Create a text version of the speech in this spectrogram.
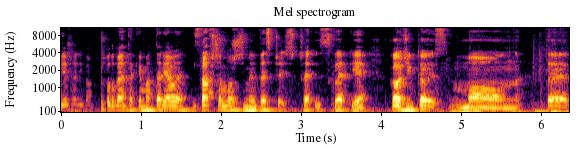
Jeżeli Wam się podobają takie materiały, zawsze mnie wesprzeć w skle- w sklepie. Kodzik to jest Montercol.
